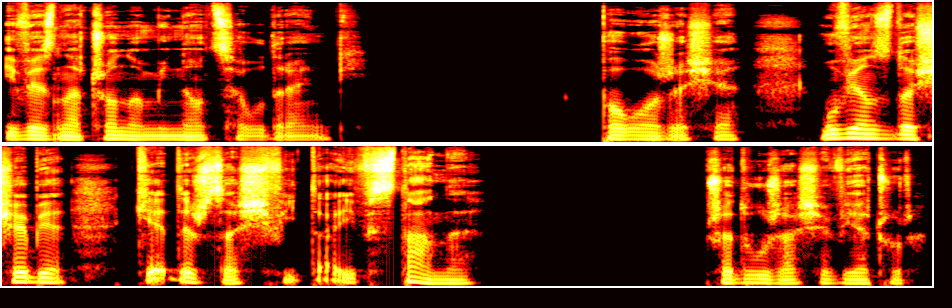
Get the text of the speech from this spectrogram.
i wyznaczono mi noce udręki. Położę się, mówiąc do siebie, kiedyż zaświta i wstanę. Przedłuża się wieczór,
